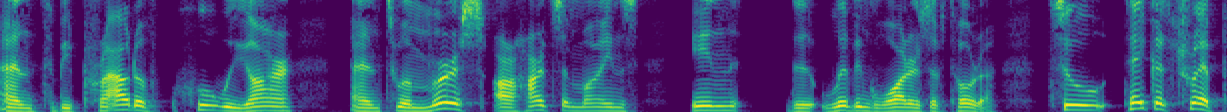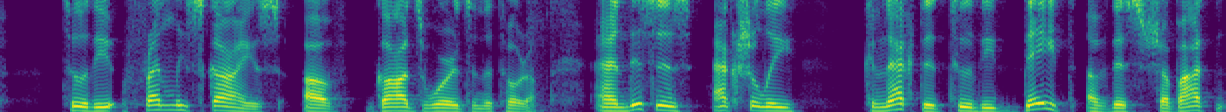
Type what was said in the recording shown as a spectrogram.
and to be proud of who we are and to immerse our hearts and minds in the living waters of Torah, to take a trip to the friendly skies of God's words in the Torah. And this is actually connected to the date of this Shabbat,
